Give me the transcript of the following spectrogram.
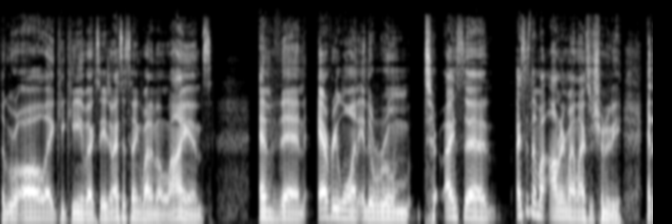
like we were all like kikiing backstage, and I said something about an alliance, and then everyone in the room, I said. I said something about honoring my alliance with Trinity, and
